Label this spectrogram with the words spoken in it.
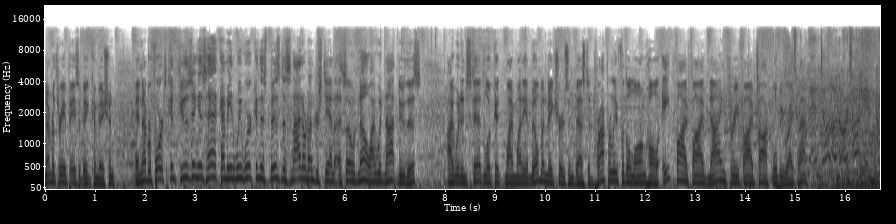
Number three, it pays a big commission, and number four, it's confusing as heck. I mean, we work in this business, and I don't understand. So no, I would not do this. I would instead look at my money at Milliman, make sure it's invested properly for the long haul. 855 935 Talk. We'll be right back. Tom and Don are talking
